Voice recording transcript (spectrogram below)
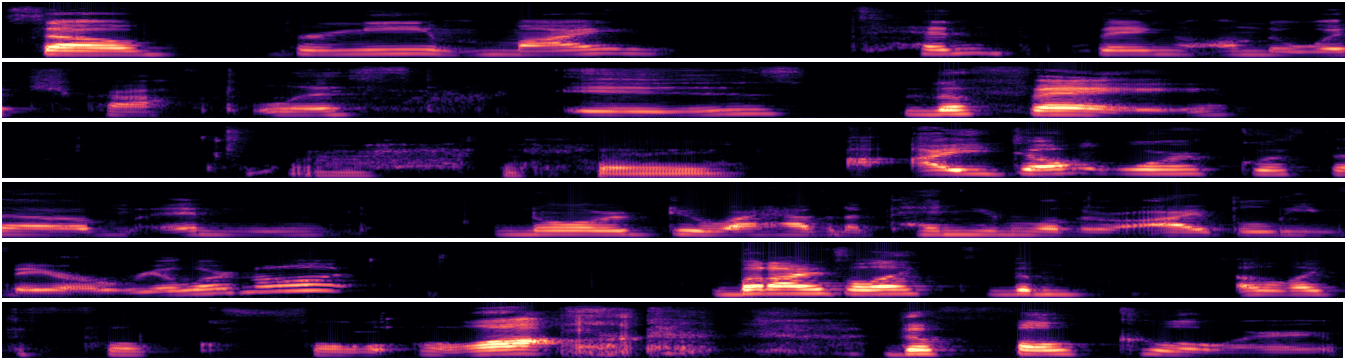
So, for me, my 10th thing on the witchcraft list is the Fae. Ugh, the Fae. I don't work with them, and nor do I have an opinion whether I believe they are real or not. But I like the I like the folk, folk the folklore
